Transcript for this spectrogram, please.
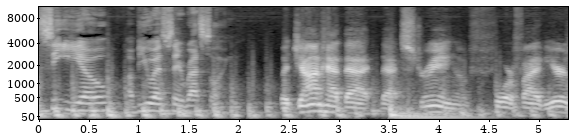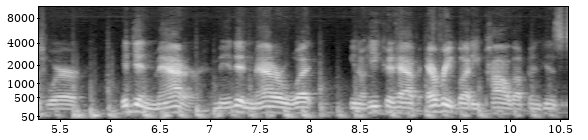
CEO of USA Wrestling. But John had that that string of four or five years where it didn't matter. I mean, it didn't matter what you know. He could have everybody piled up in his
